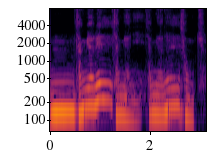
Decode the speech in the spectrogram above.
음, 장면 1, 장면 2, 장면 1 송출,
